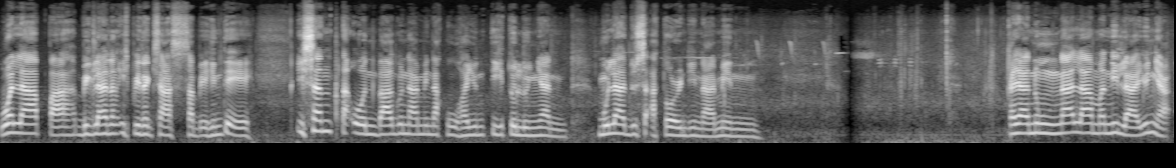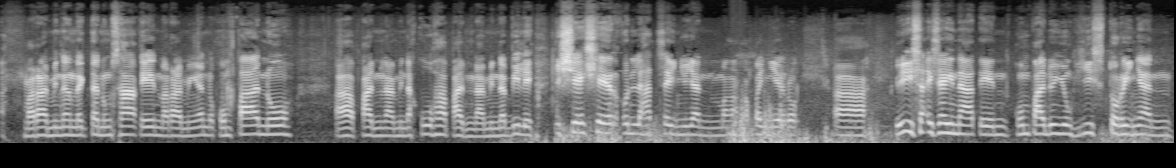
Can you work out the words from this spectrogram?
wala pa bigla nang ipinagsasabi. Hindi eh. Isang taon bago namin nakuha yung titulo niyan mula doon sa attorney namin. Kaya nung nalaman nila, yun nga, marami nang nagtanong sa akin, maraming ano kung paano, ah, paano namin nakuha, paano namin nabili. I-share ko lahat sa inyo yan mga kapanyero. Ah, iisa-isahin natin kung paano yung history niyan.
